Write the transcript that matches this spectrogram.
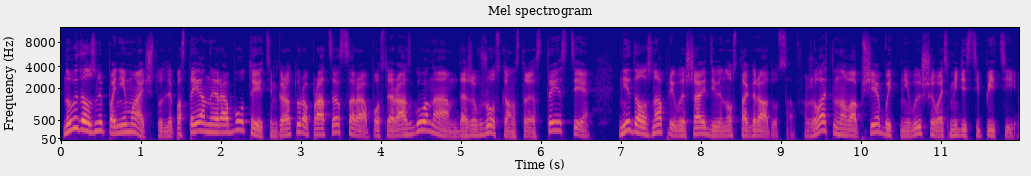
Но вы должны понимать, что для постоянной работы температура процессора после разгона, даже в жестком стресс-тесте, не должна превышать 90 градусов. Желательно вообще быть не выше 85.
